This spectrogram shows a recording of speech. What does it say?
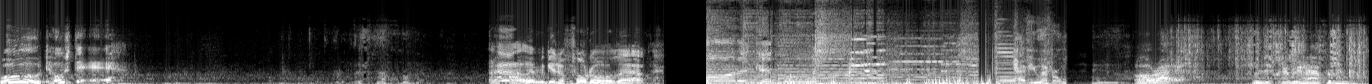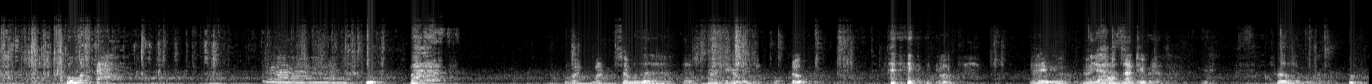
Ooh, toasty! Ah, let me get a photo of that. Have you ever All right. We'll just grab your half and then pull it. what, what, some of the, the stuff here we can pull. Oh. there you go. Yeah. It's not too bad. It's really more.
